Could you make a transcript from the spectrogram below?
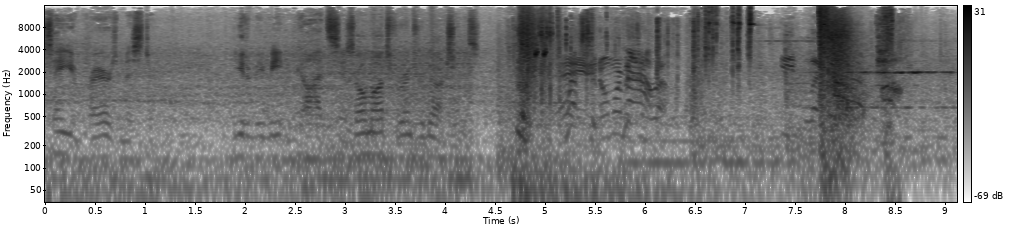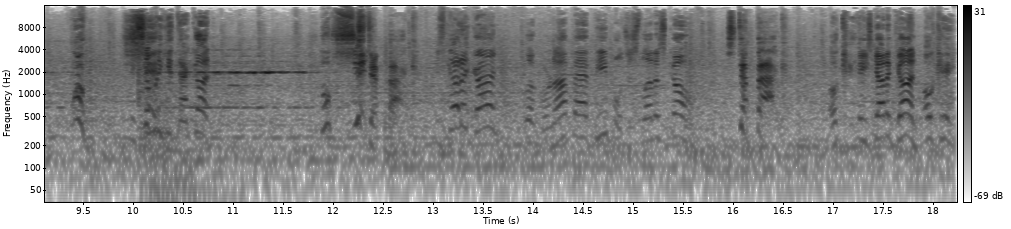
Say your prayers, mister. You're gonna be meeting God soon. So much for introductions. Hey, no more messing around. Eat less. Hey, somebody get that gun! Oh shit! Step back. He's got a gun! Look, we're not bad people, just let us go. Step back. Okay. He's got a gun. Okay,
